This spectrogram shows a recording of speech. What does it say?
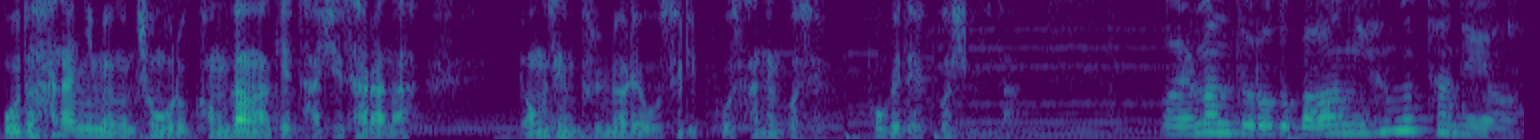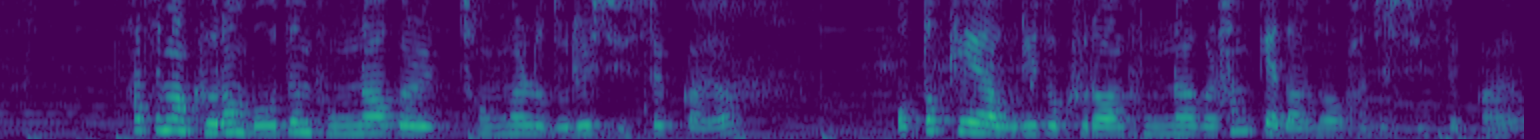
모두 하나님의 은총으로 건강하게 다시 살아나 영생 불멸의 옷을 입고 사는 것을 보게 될 것입니다. 말만 들어도 마음이 흐뭇하네요. 하지만 그런 모든 복락을 정말로 누릴 수 있을까요? 어떻게 해야 우리도 그러한 복락을 함께 나누어 가질 수 있을까요?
